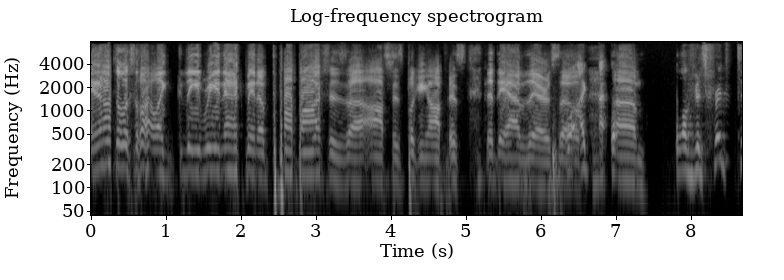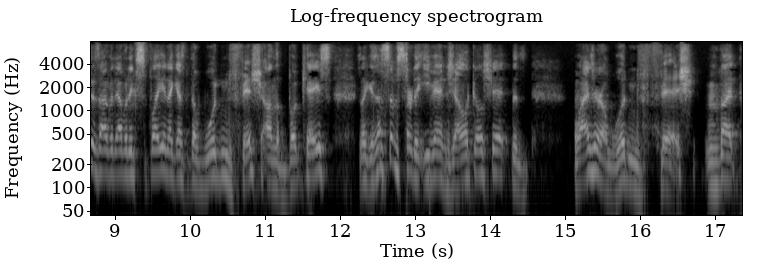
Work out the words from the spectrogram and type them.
and it also looks a lot like the reenactment of Paul Boesch's uh, office, booking office that they have there. So, Well, I, I, um, Well, if it's Fritz's, I would I would explain, I guess, the wooden fish on the bookcase. It's like, is that some sort of evangelical shit? That's, why is there a wooden fish? But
